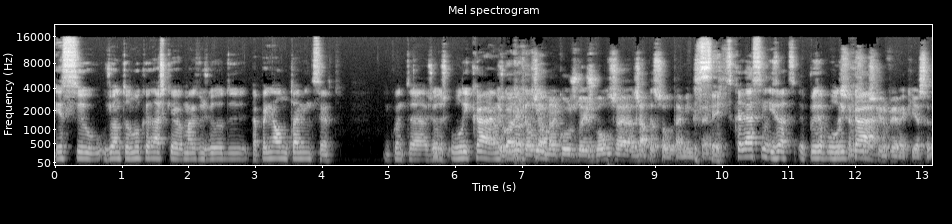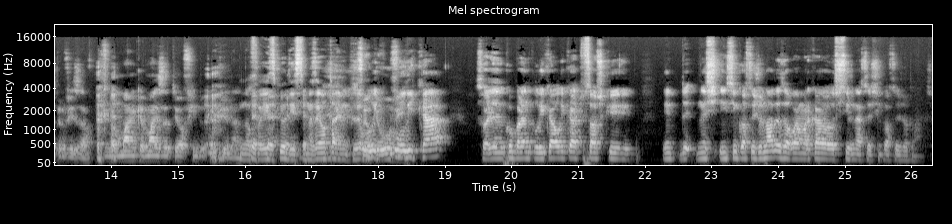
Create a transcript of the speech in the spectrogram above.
esse, o Jonathan Luca, acho que é mais um jogador de apanhá-lo no timing certo. Enquanto jogadores, o Licá é um Agora jogador que ele já marcou os dois golos, já, já passou o timing certo. Sim. se calhar sim, exato. Por exemplo, o Deixa-me só Licá, escrever aqui essa previsão. Não marca mais até ao fim do campeonato. não foi isso que eu disse, mas é o timing. Por Foi exemplo, o que eu o, o Licá, se olhando, comparando com o Licá, o Licá, tu sabes que em 5 ou 6 jornadas ele vai marcar ou assistir nessas 5 ou 6 jornadas.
